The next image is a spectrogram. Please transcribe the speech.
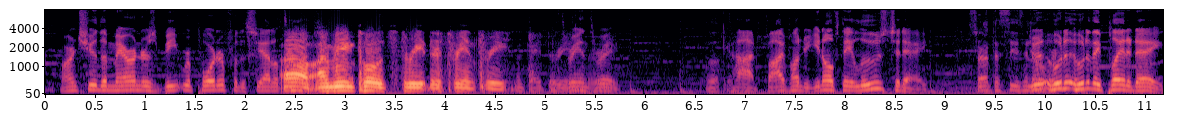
Aren't you the Mariners beat reporter for the Seattle Times? oh, I'm being told it's three. They're three and three. Okay, They're three and three. Oh, God, 500. You know, if they lose today, Start the season do, over. who, do, who do they play today,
